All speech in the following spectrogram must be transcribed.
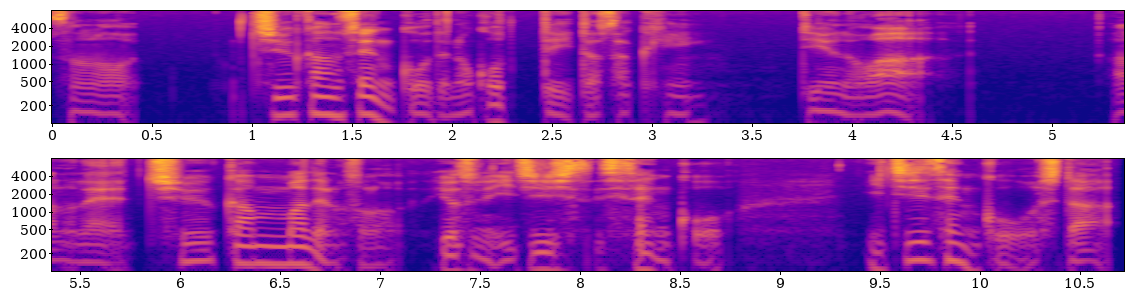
その中間選考で残っていた作品っていうのは、あのね、中間までのその、要するに一次選考、一次選考をした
